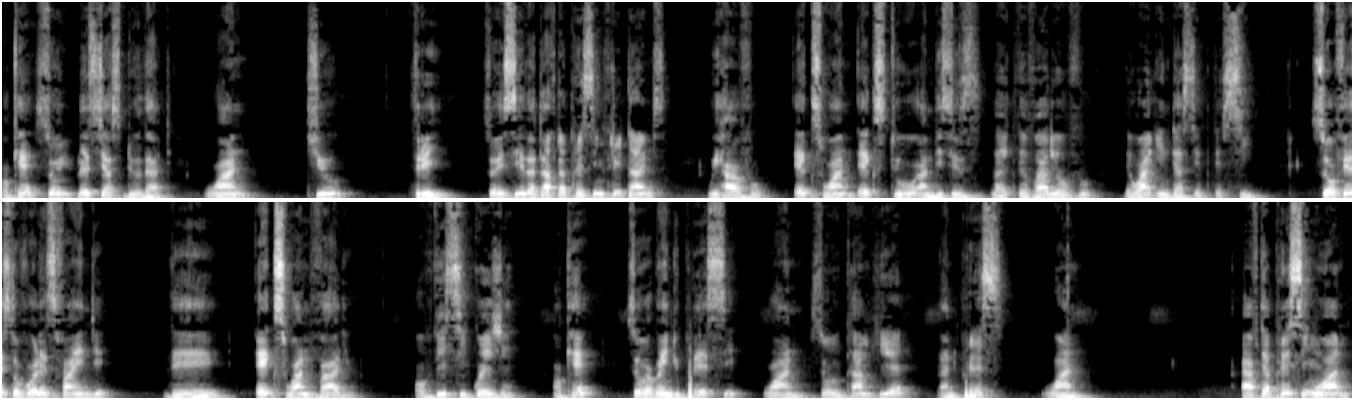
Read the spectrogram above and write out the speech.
okay so let's just do that one two three So you see that after pressing three times, we have x1, x2, and this is like the value of the y-intercept, the c. So first of all, let's find the x1 value of this equation, okay? So we're going to press 1. So we'll come here and press 1. After pressing 1,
